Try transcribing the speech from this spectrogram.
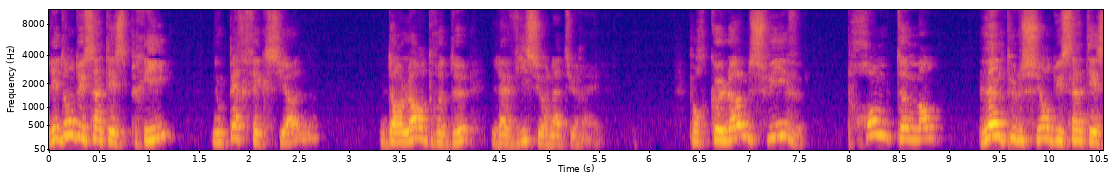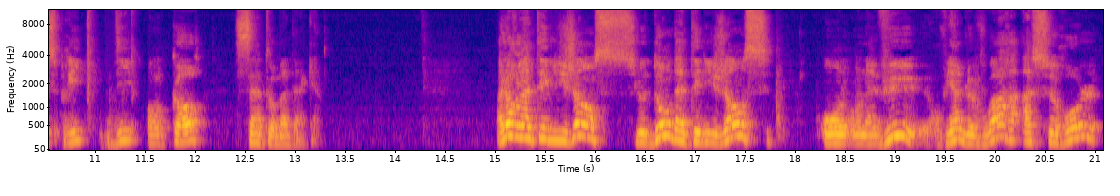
les dons du Saint-Esprit nous perfectionnent dans l'ordre de la vie surnaturelle, pour que l'homme suive promptement l'impulsion du Saint-Esprit, dit encore saint Thomas d'Aquin. Alors l'intelligence, le don d'intelligence, on, a vu, on vient de le voir, a ce rôle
